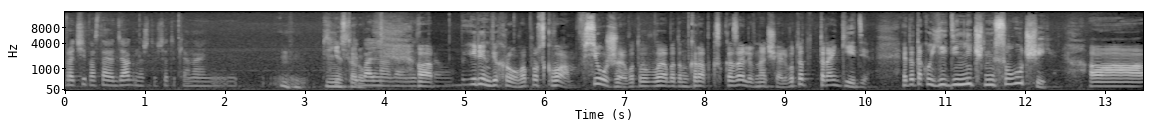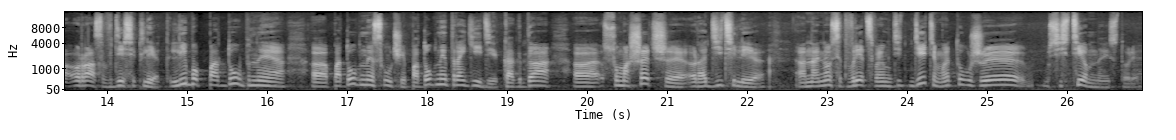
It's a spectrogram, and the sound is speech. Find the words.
врачи поставят диагноз, что все-таки она не больна, да, не а, Ирина Вихрова, вопрос к вам. Все уже, вот вы об этом кратко сказали в начале, вот эта трагедия, это такой единичный случай, а, раз в 10 лет, либо подобные, а, подобные случаи, подобные трагедии, когда а, сумасшедшие родители наносят вред своим детям, это уже системная история.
